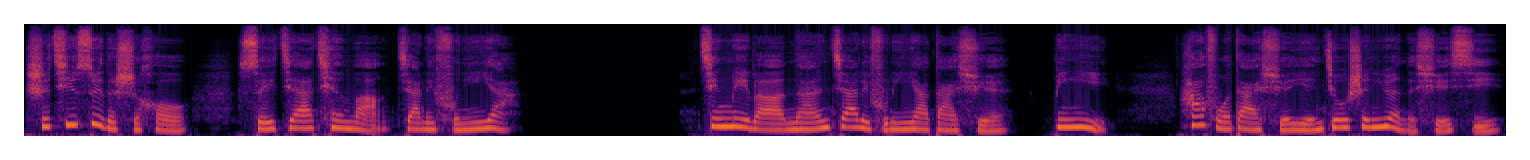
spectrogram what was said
十七岁的时候，随家迁往加利福尼亚，经历了南加利福尼亚大学、兵役、哈佛大学研究生院的学习，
